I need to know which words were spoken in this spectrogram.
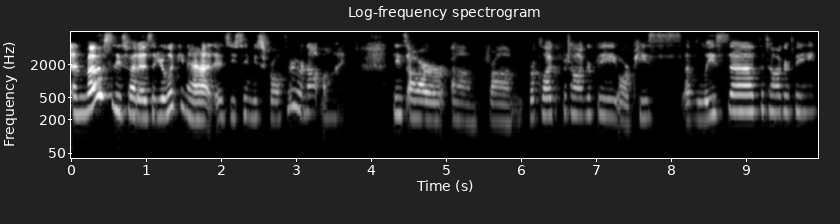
and most of these photos that you're looking at as you see me scroll through are not mine. These are um, from Brooklug Photography or Piece of Lisa Photography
